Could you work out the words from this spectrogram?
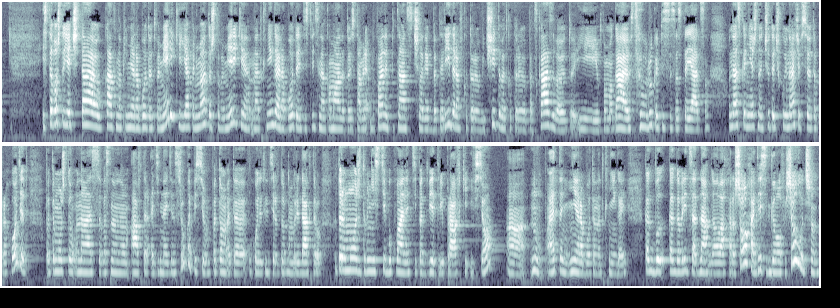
из того, что я читаю, как, например, работают в Америке, я понимаю то, что в Америке над книгой работает действительно команда, то есть там буквально 15 человек бета-ридеров, которые вычитывают, которые подсказывают и помогают рукописи состояться. У нас, конечно, чуточку иначе все это проходит, потому что у нас в основном автор один на один с рукописью, потом это уходит литературному редактору, который может внести буквально типа 2-3 правки и все, а, ну, а это не работа над книгой. Как бы, как говорится, одна голова хорошо, а 10 голов еще лучше.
